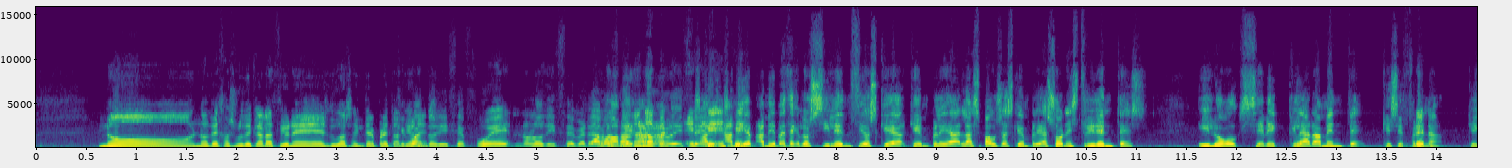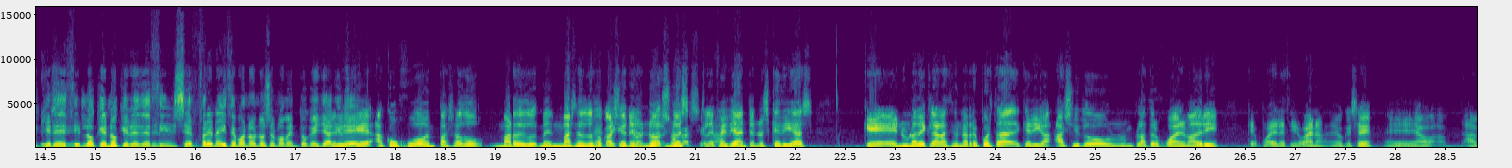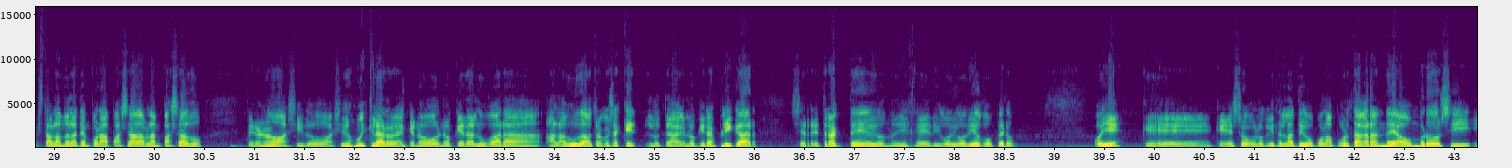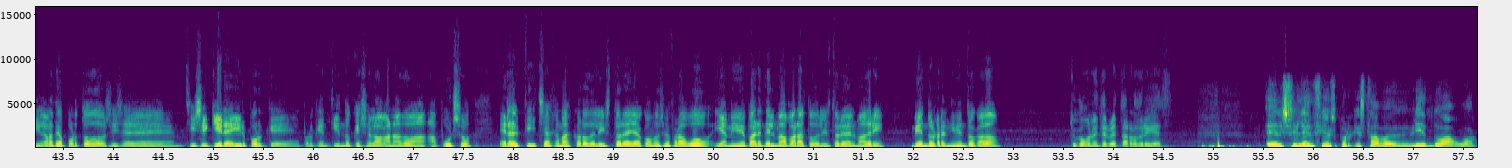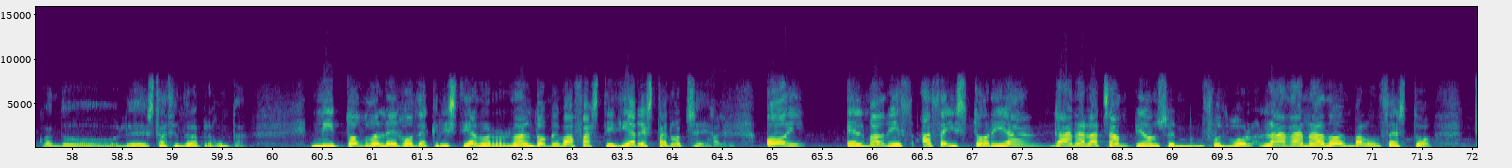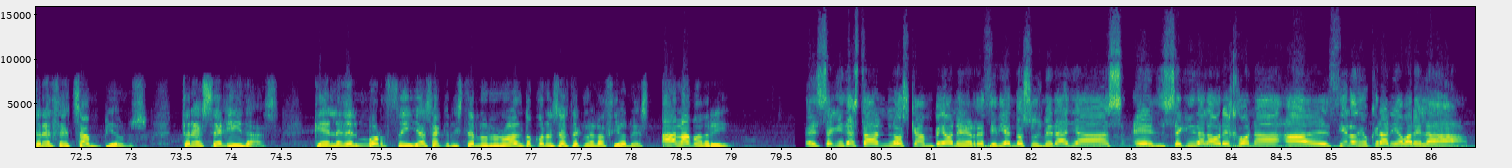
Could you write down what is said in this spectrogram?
No, no deja sus declaraciones dudas a Que interpretaciones. cuando dice fue, no lo dice, ¿verdad? No, no, Gonzalo? mí- a mí- a mí me parece que los silencios que, que emplea, las pausas que emplea son estridentes y luego se ve claramente que se frena. Que quiere decir lo que no quiere decir, se frena y dice, bueno, no es el momento que ya Pero diré. es que ha conjugado en pasado más de, do- en más de dos Fíjate ocasiones. no- No, no es no es, ocasional. efectivamente, no es que digas que en una declaración, una respuesta, que diga, ha sido un placer jugar en el Madrid, que puede decir, bueno, yo qué sé, eh, está hablando de la temporada pasada, habla en pasado, pero no, ha sido, ha sido muy claro, es que no, no queda lugar a, a la duda. Otra cosa es que lo, te- lo quiera explicar, se retracte, donde dije digo, digo, Diego, pero... Oye, que, que eso, lo que dice el látigo, por la puerta grande, a hombros y, y gracias por todo, si se, si se quiere ir, porque, porque entiendo que se lo ha ganado a, a pulso. Era el fichaje más caro de la historia ya cuando se fraguó y a mí me parece el más barato de la historia del Madrid, viendo el rendimiento que ha dado. ¿Tú cómo lo interpretas, Rodríguez? El silencio es porque estaba bebiendo agua cuando le está haciendo la pregunta. Ni todo el ego de Cristiano Ronaldo me va a fastidiar esta noche. Hoy el Madrid hace historia, gana la Champions en fútbol, la ha ganado en baloncesto. 13 Champions, tres seguidas. Que le den morcillas a Cristiano Ronaldo con esas declaraciones. A la Madrid. Enseguida están los campeones recibiendo sus medallas. Enseguida la orejona al cielo de Ucrania, Varela.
